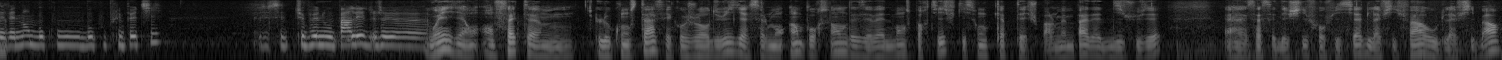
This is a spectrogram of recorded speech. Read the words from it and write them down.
événements beaucoup, beaucoup plus petits. Tu peux nous parler de... Oui, en, fait, euh, le constat, c'est qu'aujourd'hui, il y a seulement 1% des événements sportifs qui sont captés. Je ne parle même pas d'être diffusés. Euh, ça, c'est des chiffres officiels de la FIFA ou de la FIBA.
